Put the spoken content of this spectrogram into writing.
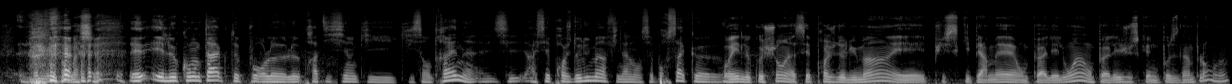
mes. Et, et le contact pour le, le praticien qui, qui s'entraîne, c'est assez proche de l'humain finalement. C'est pour ça que. Oui, le cochon est assez proche de l'humain et puis ce qui permet, on peut aller loin, on peut aller jusqu'à une pose d'implant hein,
